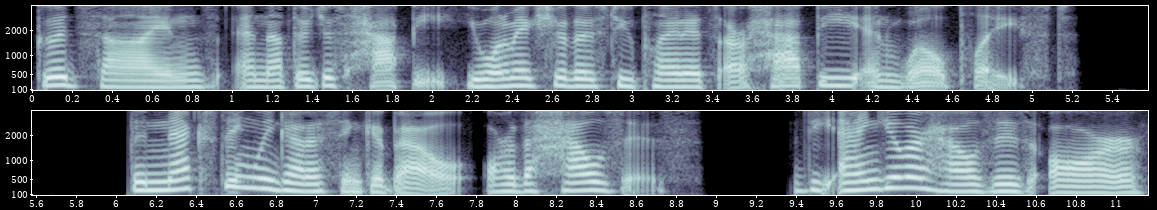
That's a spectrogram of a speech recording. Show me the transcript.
good signs, and that they're just happy. You want to make sure those two planets are happy and well placed. The next thing we got to think about are the houses. The angular houses are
